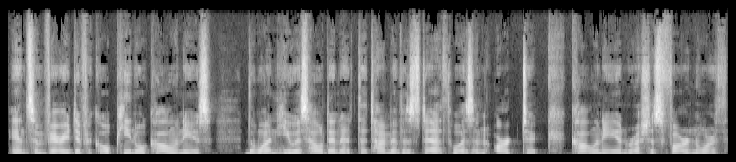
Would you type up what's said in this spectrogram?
in some very difficult penal colonies. The one he was held in at the time of his death was an Arctic colony in Russia's far north.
